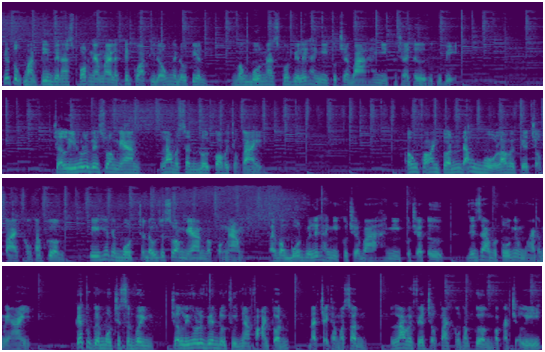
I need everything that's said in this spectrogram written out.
Tiếp tục bản tin Vietnam Sport ngày hôm nay là kết quả thi đấu ngày đầu tiên vòng 4 Nasport V-League 2023-2024 thưa quý vị. Trợ lý huấn luyện viên Suang Nghệ An lao vào sân đôi co với trọng tài. Ông Phạm Anh Tuấn đã hùng hổ lao về phía trọng tài Khổng Tam Cường khi hết hiệp một trận đấu giữa Suang Nghệ An và Quảng Nam tại vòng 4 V-League 2023-2024 diễn ra vào tối ngày 2 tháng 12. Kết thúc hiệp một trên sân Vinh, trợ lý huấn luyện viên đội chủ nhà Phạm Anh Tuấn đã chạy thẳng vào sân, lao về phía trọng tài Khổng Tam Cường và các trợ lý.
